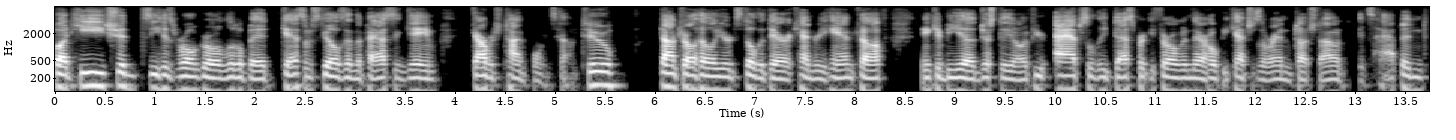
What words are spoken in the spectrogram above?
but he should see his role grow a little bit, get some skills in the passing game. Garbage time points count too. Dontrell Hilliard still the Derrick Henry handcuff and can be a, just, you know, if you're absolutely desperate, you throw him in there, hope he catches a random touchdown. It's happened.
